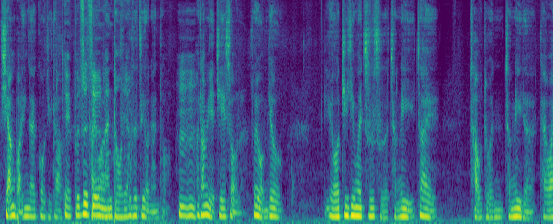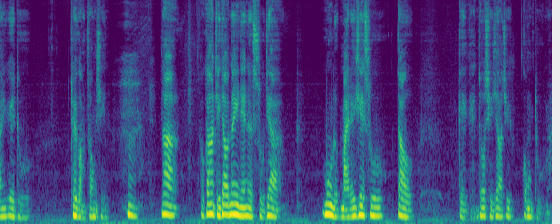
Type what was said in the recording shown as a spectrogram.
想法应该扩及到对，不是只有南投这样，不是只有南投，嗯嗯。那他们也接受了，所以我们就由基金会支持成立在草屯成立的台湾阅读推广中心。嗯那我刚刚提到那一年的暑假，募了买了一些书到给很多学校去攻读嘛。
